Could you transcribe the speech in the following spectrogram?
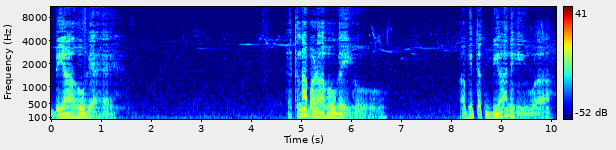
ब्याह हो गया है। इतना बड़ा हो गई हो। अभी तक ब्याह नहीं हुआ।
